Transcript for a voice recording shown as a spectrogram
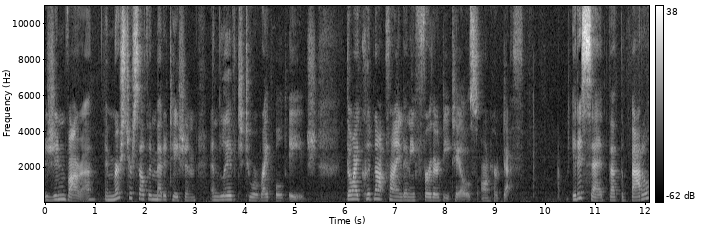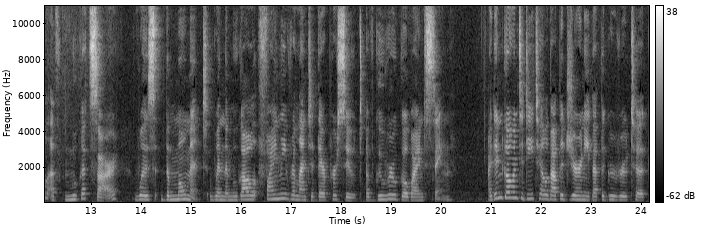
Jinvara, immersed herself in meditation, and lived to a ripe old age, though I could not find any further details on her death. It is said that the Battle of Mukatsar was the moment when the Mughal finally relented their pursuit of Guru Gobind Singh. I didn't go into detail about the journey that the Guru took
